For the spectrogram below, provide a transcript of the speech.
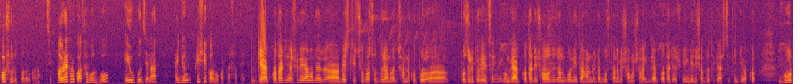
ফসল উৎপাদন করা হচ্ছে। আমরা এখন কথা বলব এই উপজেলার একজন কৃষি কর্মকর্তার সাথে। গ্যাপ কথাটি আসলে আমাদের বেশ কিছু বছর ধরে আমাদের সামনে খুব প্রচলিত হয়েছে এবং গ্যাপ কথাটি সহজে বলি তখন এটা বুঝতে অনেক সমস্যা হয়। গ্যাপ কথাটি আসলে ইংরেজি শব্দ থেকে আসছে, তিনটি অক্ষর। গুড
